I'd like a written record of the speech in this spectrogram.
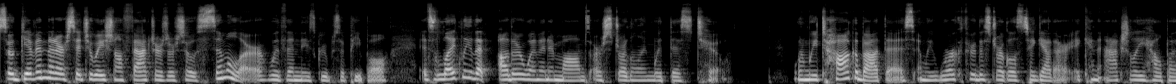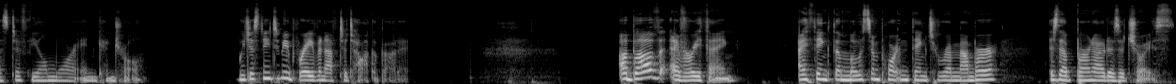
So, given that our situational factors are so similar within these groups of people, it's likely that other women and moms are struggling with this too. When we talk about this and we work through the struggles together, it can actually help us to feel more in control. We just need to be brave enough to talk about it. Above everything, I think the most important thing to remember is that burnout is a choice.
